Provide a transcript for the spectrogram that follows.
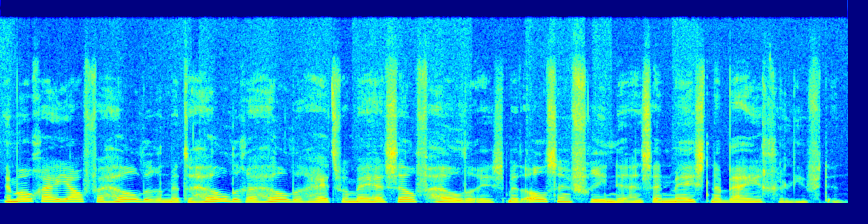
En mogen hij jou verhelderen met de heldere helderheid waarmee hij zelf helder is, met al zijn vrienden en zijn meest nabije geliefden.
